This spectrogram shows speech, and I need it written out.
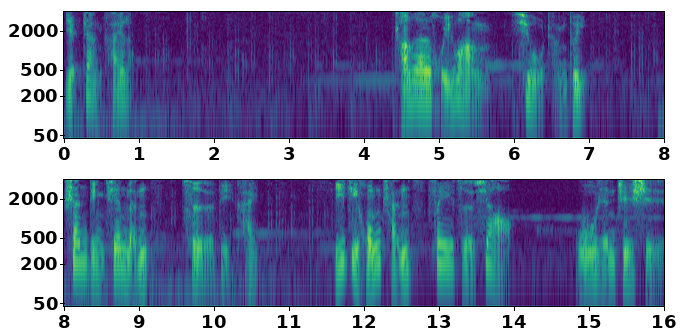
也绽开了。长安回望。绣成堆，山顶千门次第开。一骑红尘妃子笑，无人知是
